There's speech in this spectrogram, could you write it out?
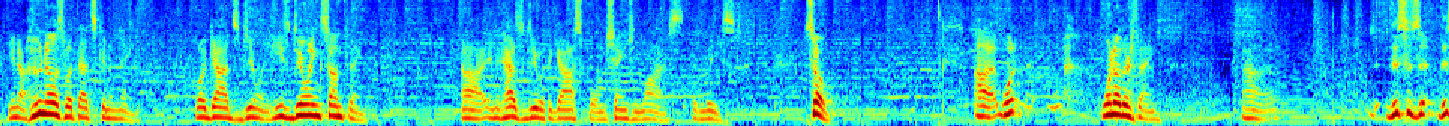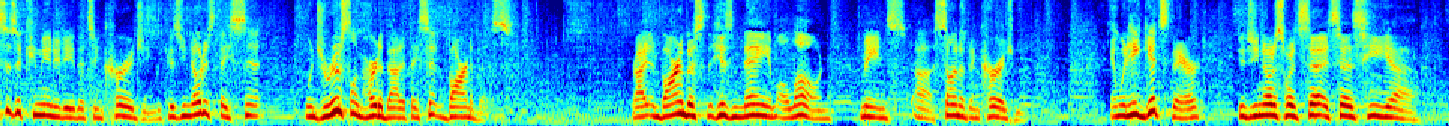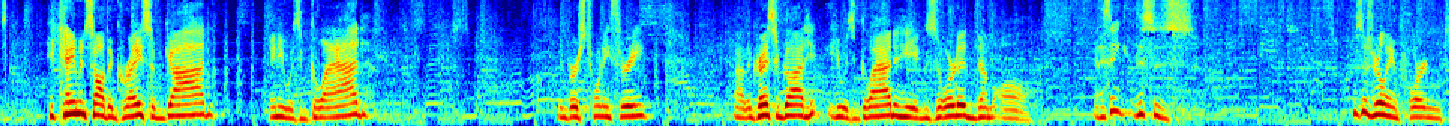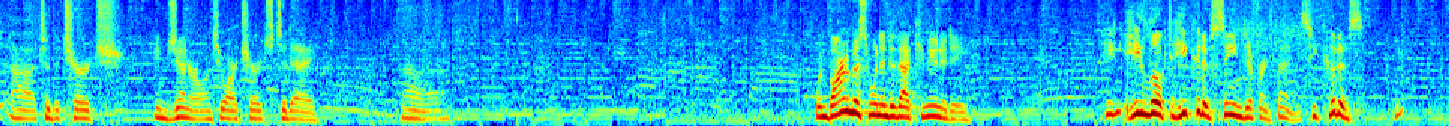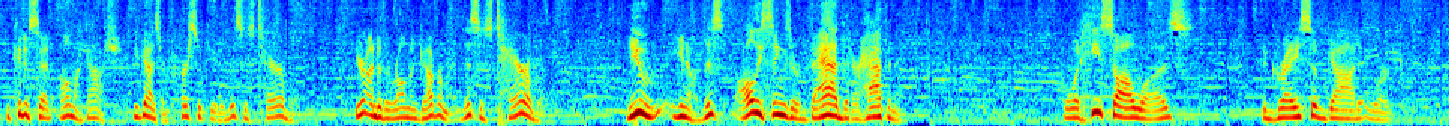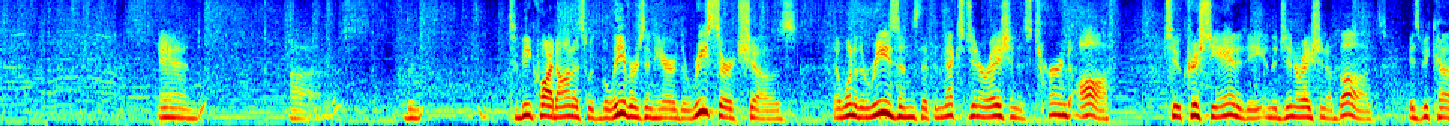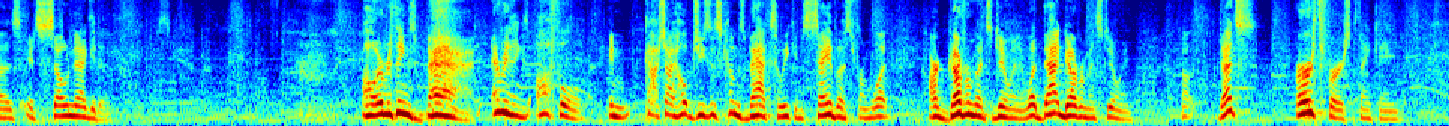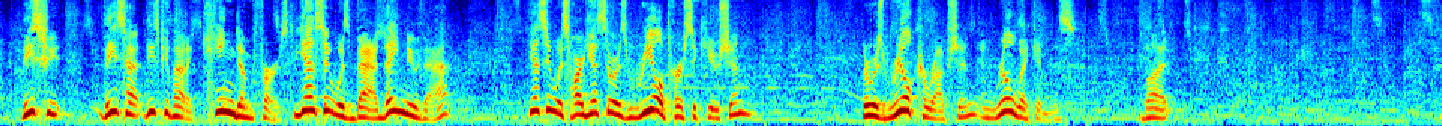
you know, who knows what that's going to mean what God's doing. He's doing something. Uh, and it has to do with the gospel and changing lives, at least. So, uh, one, one other thing. Uh, this, is a, this is a community that's encouraging because you notice they sent, when Jerusalem heard about it, they sent Barnabas. Right? And Barnabas, his name alone means uh, son of encouragement. And when he gets there, did you notice what it says? It says he, uh, he came and saw the grace of God and he was glad. In verse 23, uh, the grace of God, he, he, was glad and he exhorted them all. And I think this is this is really important uh, to the church in general and to our church today. Uh, when Barnabas went into that community, he, he looked, he could have seen different things. He could have, he, he could have said, Oh my gosh, you guys are persecuted. This is terrible. You're under the Roman government. This is terrible. You, you know, this, all these things are bad that are happening. But what he saw was the grace of God at work. And uh, the, to be quite honest with believers in here, the research shows that one of the reasons that the next generation is turned off to Christianity and the generation above is because it's so negative oh, everything's bad, everything's awful. And gosh, I hope Jesus comes back so he can save us from what our government's doing and what that government's doing. Now, that's earth first thinking. These, these, had, these people had a kingdom first. Yes, it was bad. They knew that. Yes, it was hard. Yes, there was real persecution. There was real corruption and real wickedness. But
